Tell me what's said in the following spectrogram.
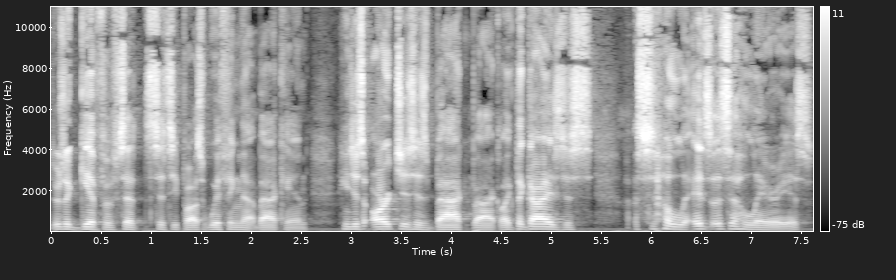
There's a gif of Tsitsipas whiffing that backhand. He just arches his back back. Like the guy is just, it's, it's hilarious.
